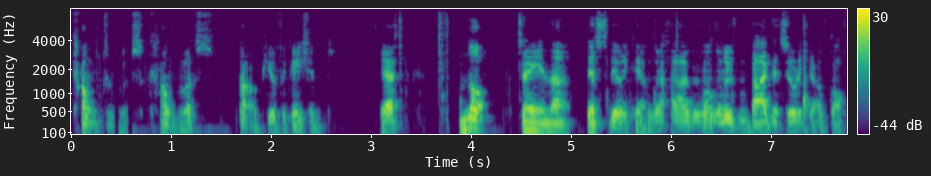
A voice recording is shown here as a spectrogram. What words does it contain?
countless, countless amount of purifications. Yeah, I'm not saying that this is the only kit I'm going to have. If I'm going to lose my bag, this is the only kit I've got.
